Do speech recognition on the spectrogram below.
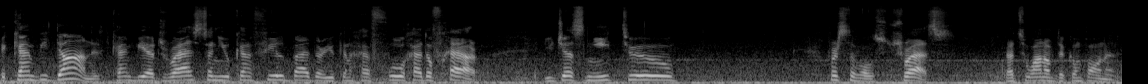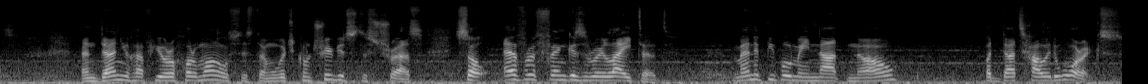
it can be done. It can be addressed and you can feel better. You can have full head of hair. You just need to first of all stress. That's one of the components and then you have your hormonal system which contributes to stress. So everything is related. Many people may not know but that's how it works.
